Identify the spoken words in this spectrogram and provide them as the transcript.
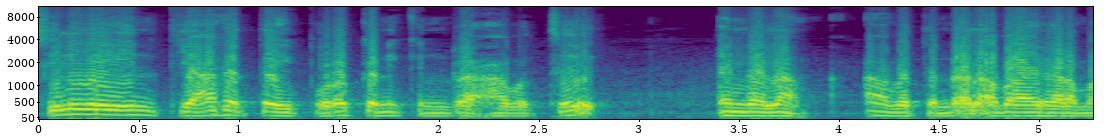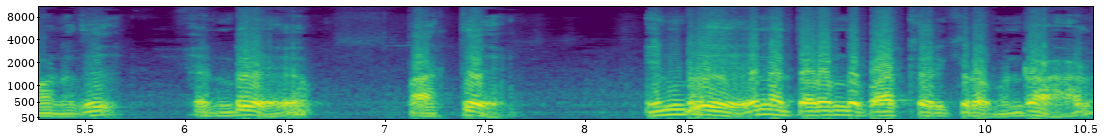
சிலுவையின் தியாகத்தை புறக்கணிக்கின்ற ஆபத்து என்றெல்லாம் ஆபத்தென்றால் அபாயகரமானது என்று பார்த்து இன்று என்ன தொடர்ந்து பார்க்க இருக்கிறோம் என்றால்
